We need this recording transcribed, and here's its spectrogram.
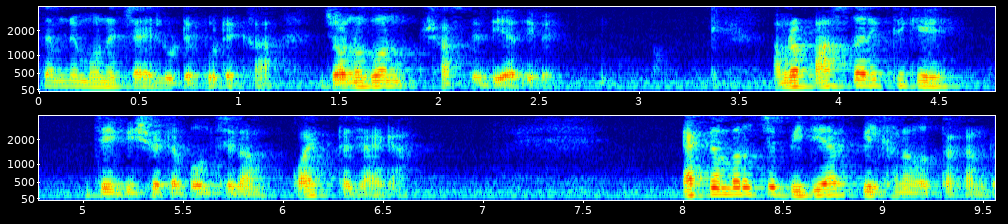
যেমনি মনে চায় লুটে পুটে খা। জনগণ শাস্তি দিয়ে দিবে। আমরা পাঁচ তারিখ থেকে যে বিষয়টা বলছিলাম, কয়েকটা জায়গা। এক নম্বর হচ্ছে বিডিআর পিলখানা হত্যাকাণ্ড।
